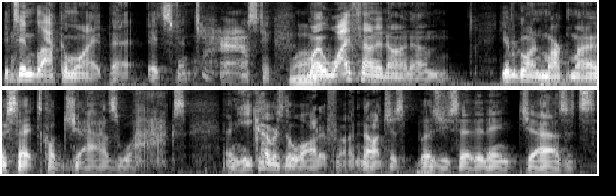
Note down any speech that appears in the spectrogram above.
It's in black and white, but it's fantastic. My wife found it on. Um, you ever go on Marc Myers' site? It's called Jazz Wax, and he covers the waterfront. Not just as you said, it ain't jazz. It's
